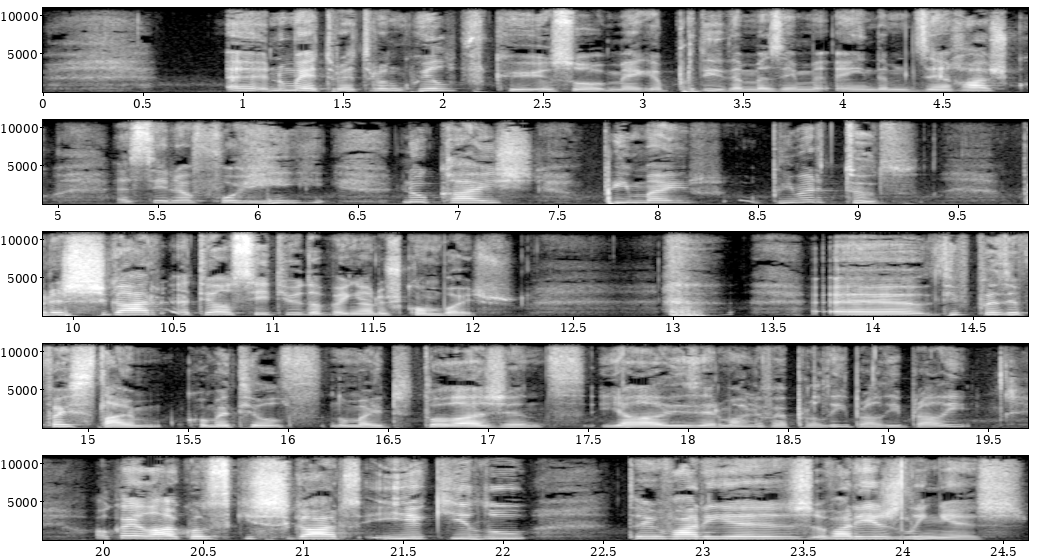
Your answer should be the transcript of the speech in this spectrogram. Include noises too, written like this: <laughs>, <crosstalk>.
Uh, no metro é tranquilo porque eu sou mega perdida, mas ainda me desenrasco. A cena foi <laughs> no cais, primeiro, primeiro de tudo, para chegar até ao sítio de apanhar os comboios. Uh, <laughs> tive que fazer FaceTime com a Matilde no meio de toda a gente e ela a dizer-me: Olha, vai para ali, para ali, para ali. Ok, lá consegui chegar e aquilo tem várias, várias linhas.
